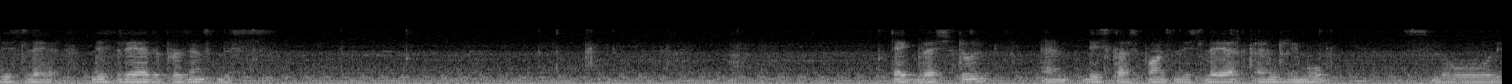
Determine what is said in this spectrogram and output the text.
this layer layer represents this. Take brush tool and this corresponds to this layer and remove slowly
